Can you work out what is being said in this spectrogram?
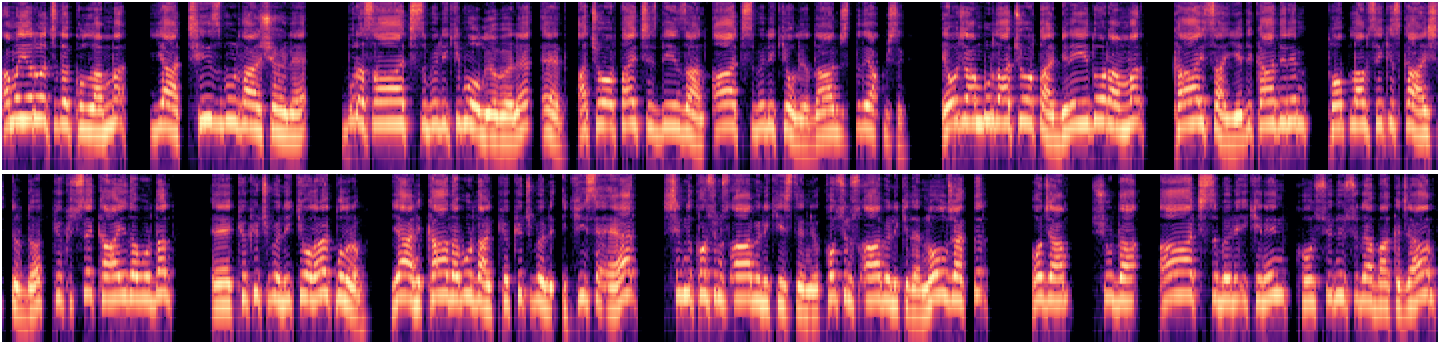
Ama yarım açı da kullanma. Ya çiz buradan şöyle. Burası a açısı bölü 2 mi oluyor böyle? Evet. Açı ortay çizdiğin zaman a açısı bölü 2 oluyor. Daha öncesinde de yapmıştık. E hocam burada açı ortay 1'e 7 oran var. K ise 7K derim. Toplam 8K eşittir 4 kök 3 ise K'yı da buradan e, kök 3 bölü 2 olarak bulurum. Yani K da buradan kök 3 bölü 2 ise eğer şimdi kosinüs A bölü 2 isteniyor. Kosinüs A bölü 2'de ne olacaktır? Hocam şurada A açısı bölü 2'nin kosinüsüne bakacağım.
